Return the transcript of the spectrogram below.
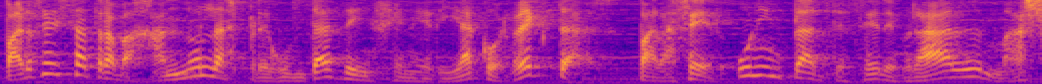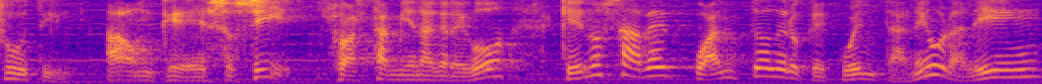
parece estar trabajando en las preguntas de ingeniería correctas para hacer un implante cerebral más útil. Aunque eso sí, Schwartz también agregó que no sabe cuánto de lo que cuenta Neuralink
